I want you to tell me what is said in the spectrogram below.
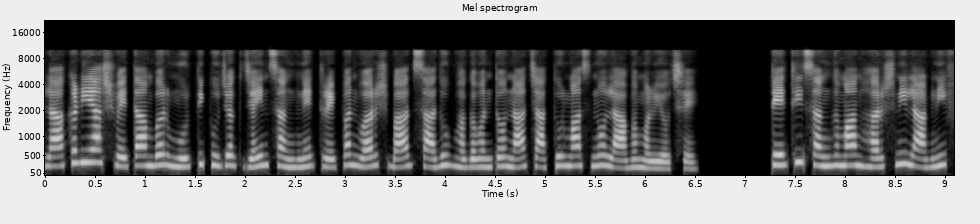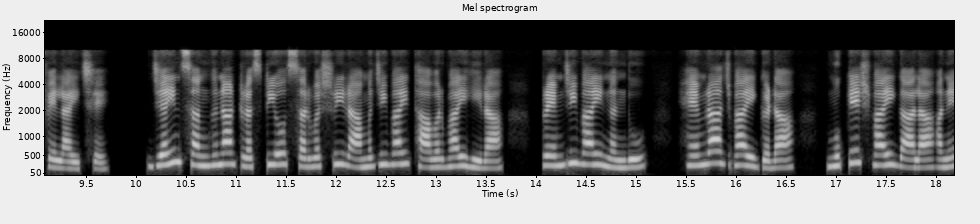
લાકડિયા શ્વેતાંબર મૂર્તિપૂજક જૈન સંઘને ત્રેપન વર્ષ બાદ સાધુ ભગવંતોના ચાતુર્માસનો લાભ મળ્યો છે. તેથી સંઘમાં હર્ષની લાગણી ફેલાઈ છે. જૈન સંઘના ટ્રસ્ટીઓ સર્વશ્રી રામજીભાઈ થાવરભાઈ હીરા પ્રેમજીભાઈ નંદુ હેમરાજભાઈ ગડા મુકેશભાઈ ગાલા અને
